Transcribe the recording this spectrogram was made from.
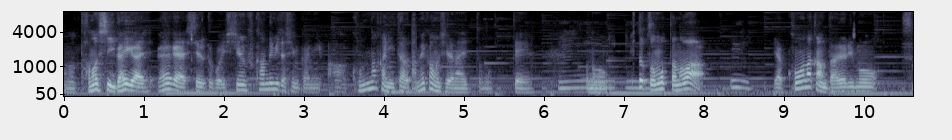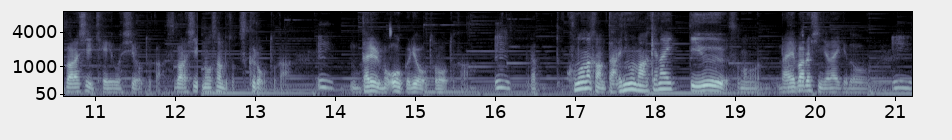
あの楽しいガイガイガヤガヤしてるとこ一瞬俯瞰で見た瞬間にああこの中にいたらダメかもしれないと思ってうん。この一つ思ったのはうん。いやこの中の誰よりも素晴らしい経営をしようとか素晴らしい農産物を作ろうとかうん。誰よりも多く量を取ろうとかうん。かこの中の誰にも負けないっていうそのライバル心じゃないけどうん。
